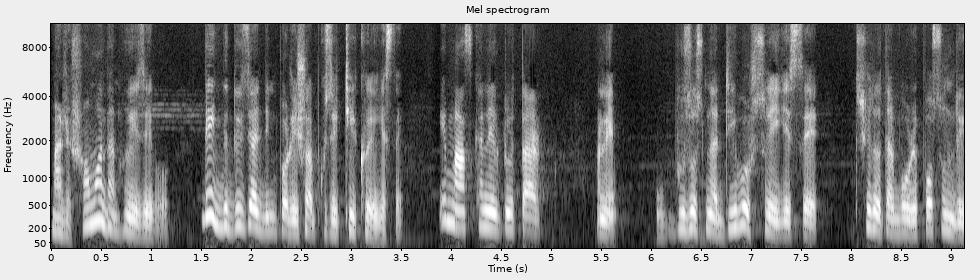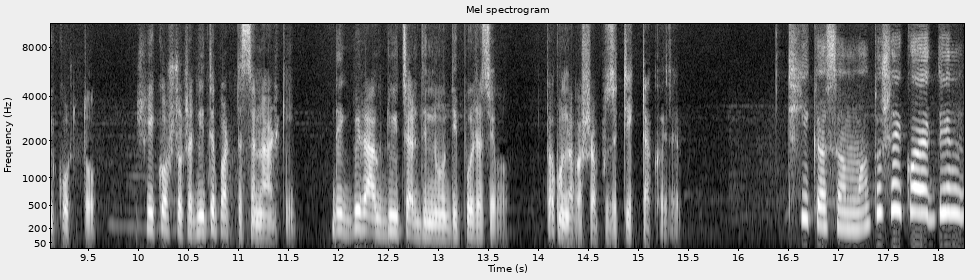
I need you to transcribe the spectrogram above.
মানে সমাধান হয়ে যাব। দেখবি দুই চার দিন পরে সব কিছু ঠিক হয়ে গেছে। এই মাঝখানে একটু তার মানে বুঝোস না ডিভোর্স হয়ে গেছে। সে তো তার বউরে পছন্দই করতো। সেই কষ্টটা নিতে পারতেছে না আর কি। দেখবি রাগ দুই চার দিনের মধ্যে পড়ে যাব। তখন আবার সব কিছু ঠিকঠাক হয়ে যাবে। ঠিক আছে, আম্মা। তো সেই কয়েকদিন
